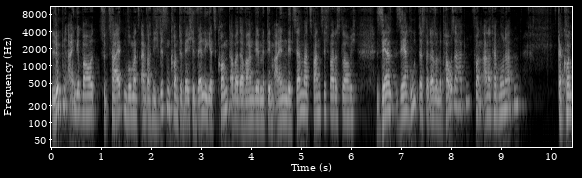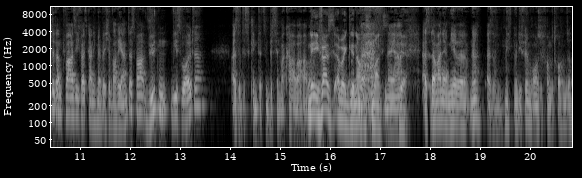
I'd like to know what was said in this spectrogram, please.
Lücken eingebaut zu Zeiten, wo man es einfach nicht wissen konnte, welche Welle jetzt kommt. Aber da waren wir mit dem einen Dezember 20 war das, glaube ich, sehr, sehr gut, dass wir da so eine Pause hatten von anderthalb Monaten. Da konnte dann quasi, ich weiß gar nicht mehr, welche Variante es war, wüten, wie es wollte. Also das klingt jetzt ein bisschen makaber, aber. Nee, ich weiß aber genau, was du meinst. Naja, yeah. also da waren ja mehrere, ne, also nicht nur die Filmbranche von betroffen so.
